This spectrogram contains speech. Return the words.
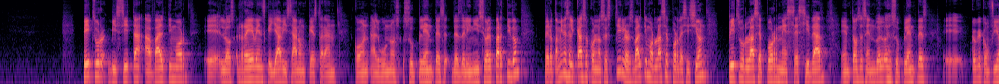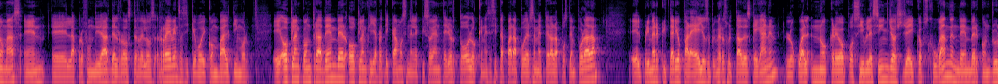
Pittsburgh visita a Baltimore. Eh, los Ravens que ya avisaron que estarán con algunos suplentes desde el inicio del partido. Pero también es el caso con los Steelers. Baltimore lo hace por decisión, Pittsburgh lo hace por necesidad. Entonces en duelos de suplentes eh, creo que confío más en eh, la profundidad del roster de los Ravens, así que voy con Baltimore. Eh, Oakland contra Denver, Oakland que ya platicamos en el episodio anterior todo lo que necesita para poderse meter a la postemporada. El primer criterio para ellos, el primer resultado es que ganen, lo cual no creo posible sin Josh Jacobs jugando en Denver con Drew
